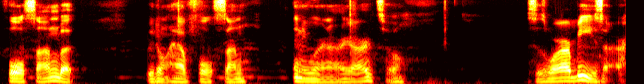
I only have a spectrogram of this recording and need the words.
full sun, but we don't have full sun anywhere in our yard, so this is where our bees are.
